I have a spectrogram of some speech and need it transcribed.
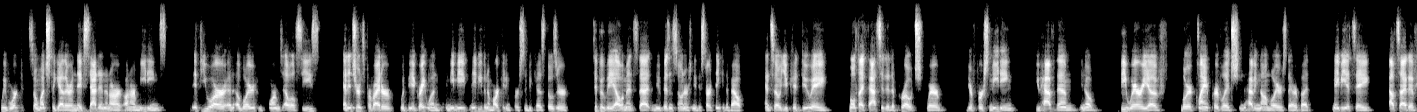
we've worked so much together and they've mm-hmm. sat in on our on our meetings if you are a lawyer who forms llcs an insurance provider would be a great one. I Maybe, maybe even a marketing person, because those are typically elements that new business owners need to start thinking about. And so you could do a multifaceted approach where your first meeting, you have them, you know, be wary of lawyer client privilege and having non-lawyers there, but maybe it's a outside of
